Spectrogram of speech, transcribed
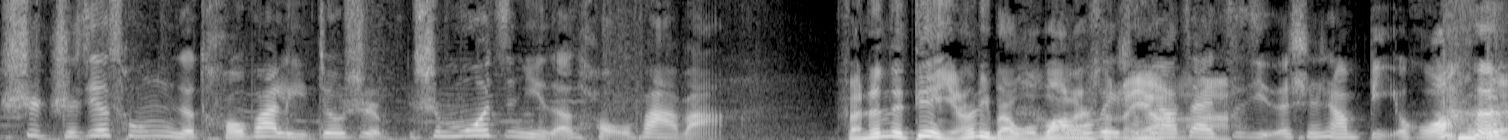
是直接从你的头发里，就是是摸进你的头发吧？反正那电影里边我忘了我为什么要是怎样了、啊。在自己的身上比划？对，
